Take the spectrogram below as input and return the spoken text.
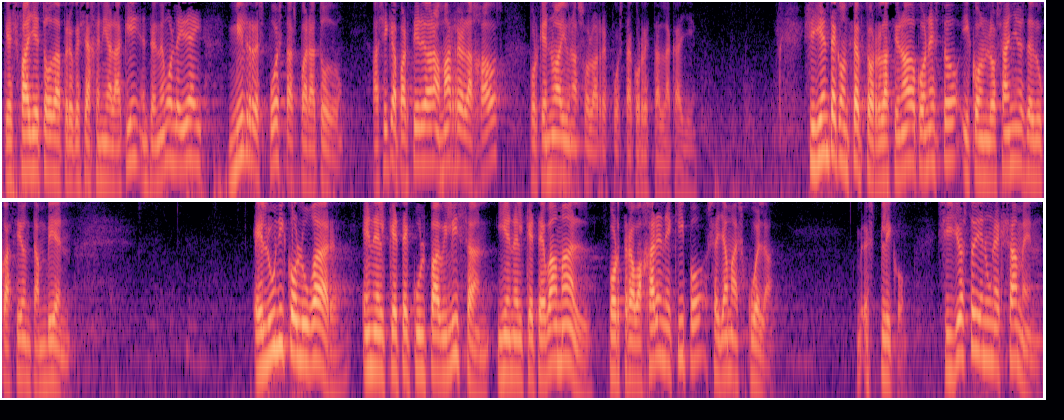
que falle toda pero que sea genial aquí. ¿Entendemos la idea? Hay mil respuestas para todo. Así que a partir de ahora, más relajados, porque no hay una sola respuesta correcta en la calle. Siguiente concepto relacionado con esto y con los años de educación también. El único lugar en el que te culpabilizan y en el que te va mal por trabajar en equipo se llama escuela. explico. Si yo estoy en un examen,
